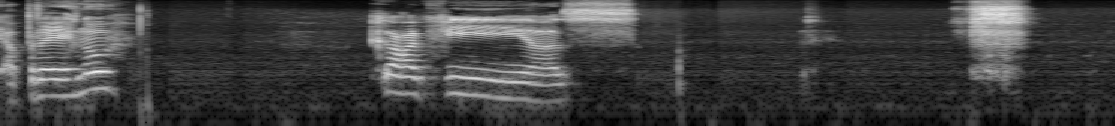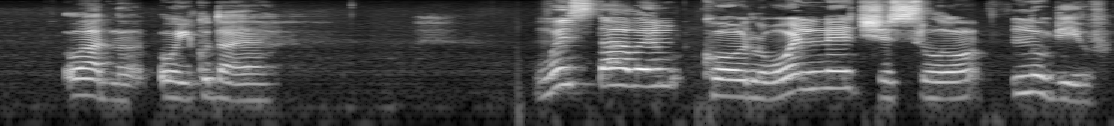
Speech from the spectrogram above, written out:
Я пригну. Капец. Ладно, ой, куда я? Ми ставимо корольне число нубів.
